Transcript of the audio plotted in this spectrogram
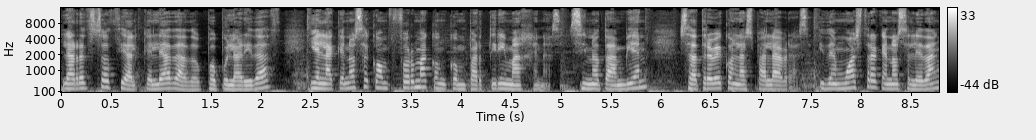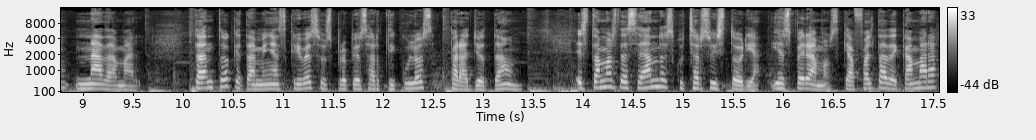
la red social que le ha dado popularidad y en la que no se conforma con compartir imágenes, sino también se atreve con las palabras y demuestra que no se le dan nada mal, tanto que también escribe sus propios artículos para Jotdown. Estamos deseando escuchar su historia y esperamos que a falta de cámara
